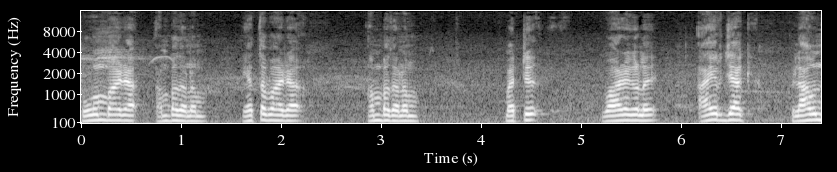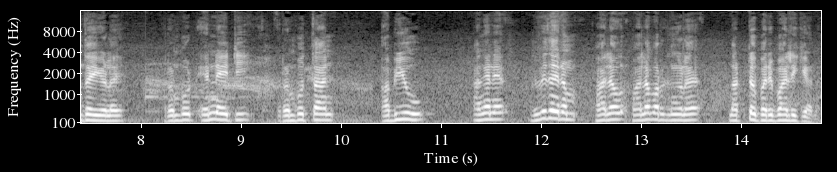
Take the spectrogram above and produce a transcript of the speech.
പൂവമ്പാഴ അമ്പതെണ്ണം ഏത്തവാഴ അമ്പതെണ്ണം മറ്റ് വാഴകൾ ആയുർജാക്ക് പ്ലാവും തൈകൾ റംബു N I T rambutan abiu അങ്ങനെ വിവിധതരം ഫല ഫലവർഗങ്ങളെ നട്ട് പരിപാലിക്കുകയാണ്.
